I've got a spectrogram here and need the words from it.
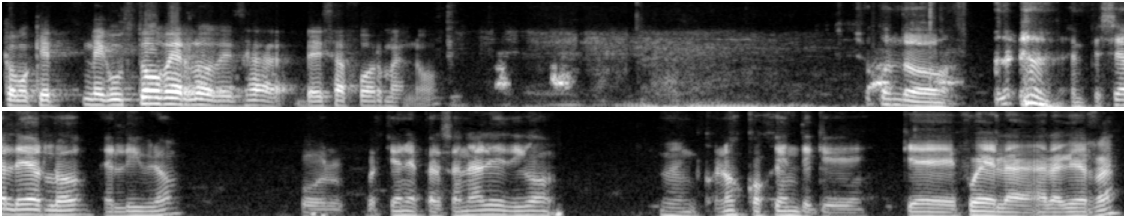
como que me gustó verlo de esa, de esa forma, ¿no? Yo cuando empecé a leerlo, el libro, por cuestiones personales, digo, conozco gente que, que fue a la, a la, guerra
